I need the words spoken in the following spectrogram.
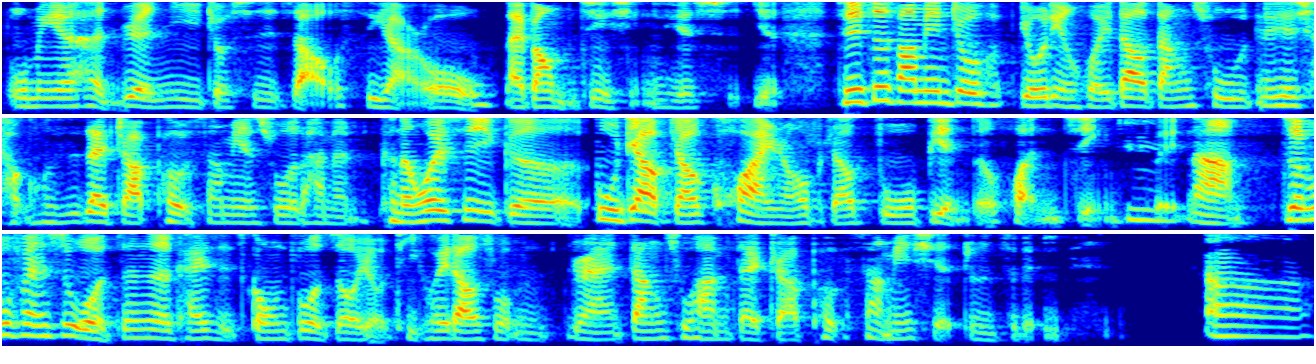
我们也很愿意就是找 CRO 来帮我们进行一些实验。其实这方面就有点回到当初那些小公司在 job post 上面说的，他们可能会是一个步调比较快，然后比较多变的环境。嗯、对，那这部分是我真的开始工作之后有体会到说，嗯，原来当初他们在 job post 上面写的就是这个意思。嗯。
